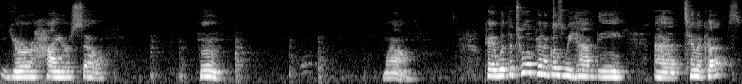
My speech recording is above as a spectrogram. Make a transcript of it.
your higher self. Hmm. Wow. Okay, with the Two of Pentacles, we have the uh, Ten of Cups.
